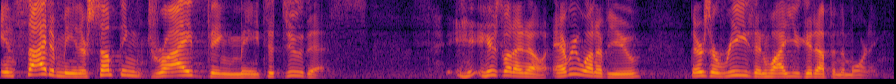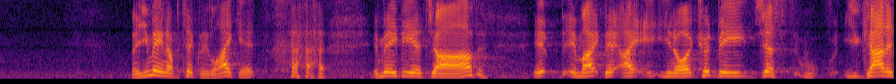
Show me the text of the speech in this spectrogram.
Inside of me, there's something driving me to do this. Here's what I know every one of you, there's a reason why you get up in the morning. Now, you may not particularly like it, it may be a job. It, it might be, I, you know, it could be just you got to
